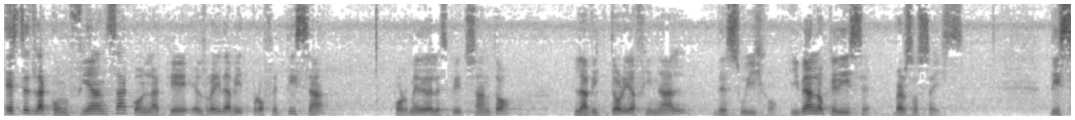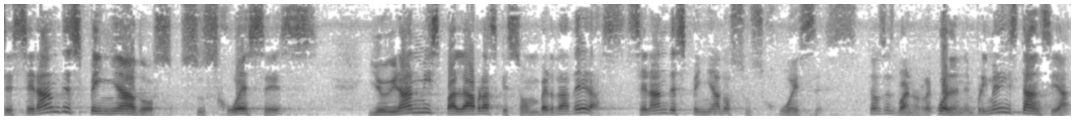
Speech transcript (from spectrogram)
esta es la confianza con la que el rey David profetiza por medio del Espíritu Santo la victoria final de su hijo. Y vean lo que dice, verso 6. Dice, serán despeñados sus jueces y oirán mis palabras que son verdaderas. Serán despeñados sus jueces. Entonces, bueno, recuerden, en primera instancia,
